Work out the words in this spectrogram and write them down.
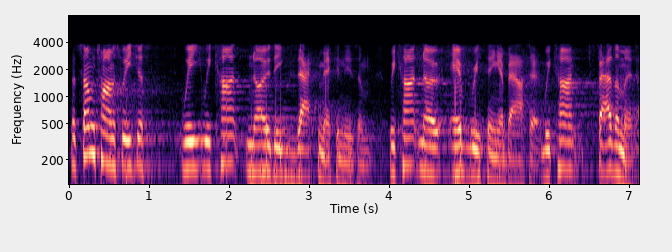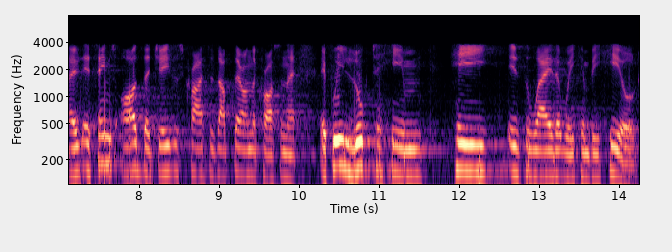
But sometimes we just we, we can't know the exact mechanism. We can't know everything about it. We can't fathom it. it. It seems odd that Jesus Christ is up there on the cross and that if we look to him, he is the way that we can be healed.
